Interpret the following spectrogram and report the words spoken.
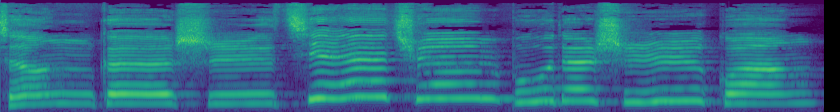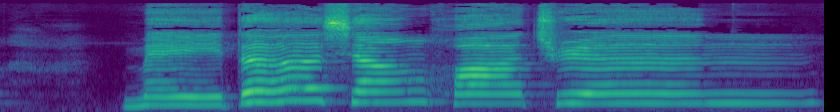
整个世界，全部的时光。美得像画卷。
